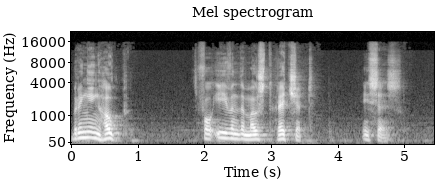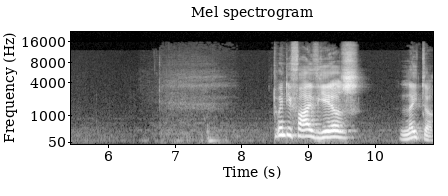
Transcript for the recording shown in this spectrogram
bringing hope for even the most wretched, he says. 25 years later,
